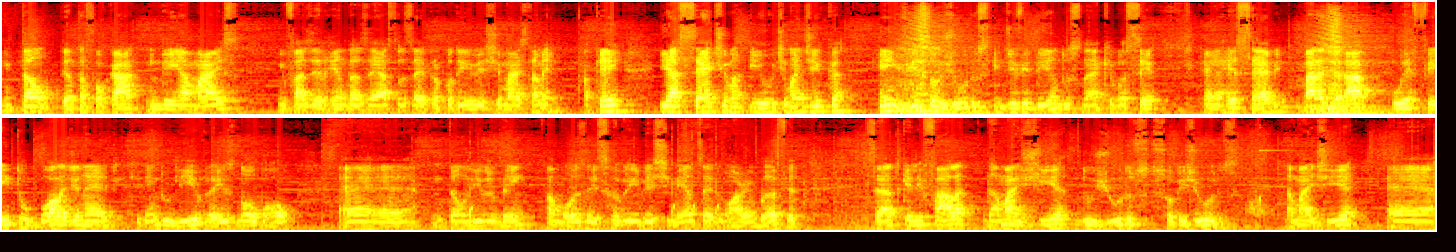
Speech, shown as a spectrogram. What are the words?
Então, tenta focar em ganhar mais, em fazer rendas extras aí para poder investir mais também, ok? E a sétima e última dica, reinvista os juros e dividendos, né, que você é, recebe para gerar o efeito bola de neve, que vem do livro aí, Snowball. É, então, um livro bem famoso aí sobre investimentos aí do Warren Buffett, certo? Que ele fala da magia dos juros sobre juros, da magia é,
